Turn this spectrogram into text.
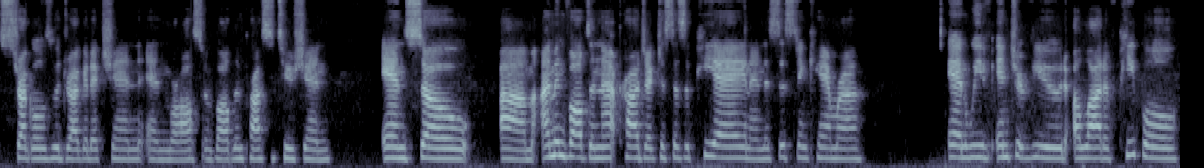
struggles with drug addiction and were also involved in prostitution. And so um, I'm involved in that project just as a PA and an assistant camera. And we've interviewed a lot of people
